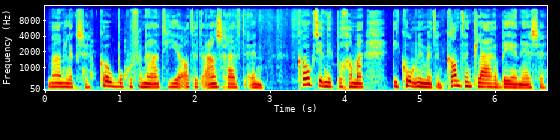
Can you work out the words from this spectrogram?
maandelijkse kookboekenfanaat... die hier altijd aanschuift en kookt in dit programma... die komt nu met een kant-en-klare BNS'en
